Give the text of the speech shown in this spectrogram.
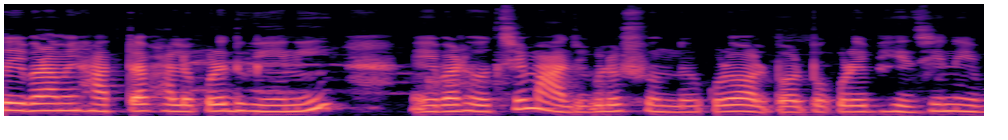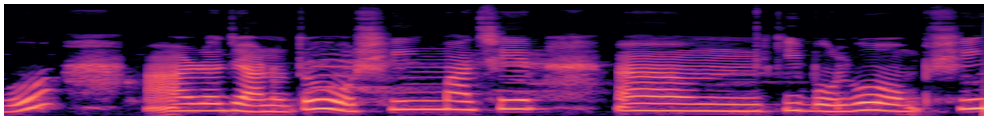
তো এবার আমি হাতটা ভালো করে ধুয়ে নিই। এবার হচ্ছে মাছগুলো সুন্দর করে অল্প অল্প করে ভেজে নেব। আর জানো তো, শিং মাছের কি বলব, শিং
